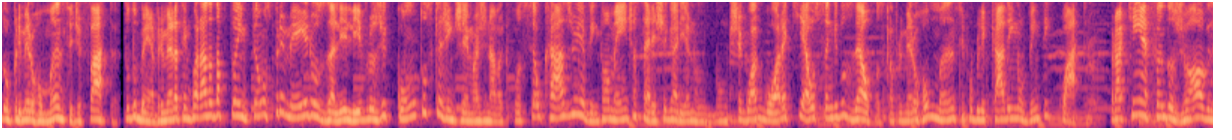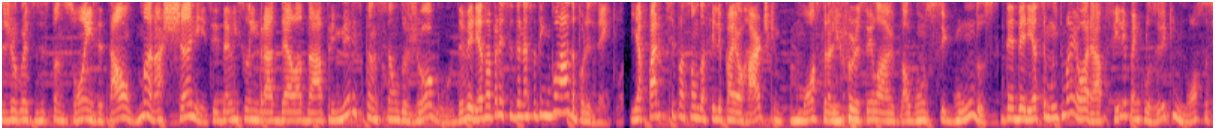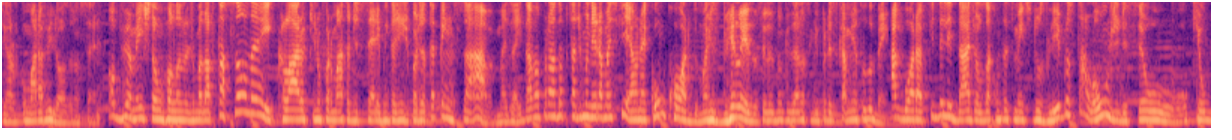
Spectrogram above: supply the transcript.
o primeiro romance de fato. Tudo bem, a primeira temporada adaptou então os primeiros ali livros de contos que a gente já imaginava que fosse o caso e eventualmente a série chegaria no onde chegou agora, que é o Sangue dos Elfos, que é o primeiro romance publicado em 94. Pra quem é fã dos jogos e jogou essas expansões e tal, mano, a Shani, vocês devem se lembrar dela da primeira expansão do jogo, deveria estar aparecida nessa temporada, por exemplo. E a participação da Philippa Earhart, que mostra ali por, sei lá, alguns segundos, deveria ser muito maior. A Philippa, inclusive, que, nossa senhora, ficou maravilhosa na série. Obviamente, estamos falando de uma adaptação, né? E claro que no formato de série muita gente pode até pensar, ah, mas aí dava para adaptar de maneira mais fiel, né? Concordo, mas beleza, se eles não quiseram seguir por esse caminho, tudo bem. Agora, fidelidade aos acontecimentos dos livros tá longe de ser o, o, que, eu,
